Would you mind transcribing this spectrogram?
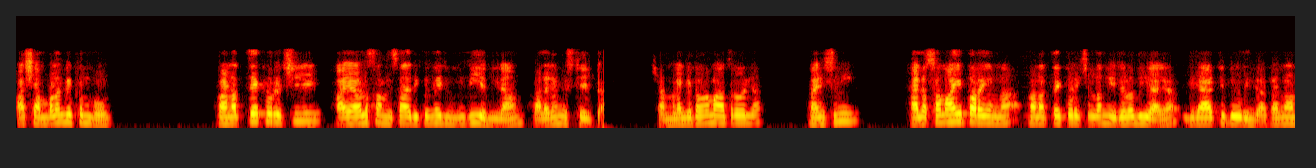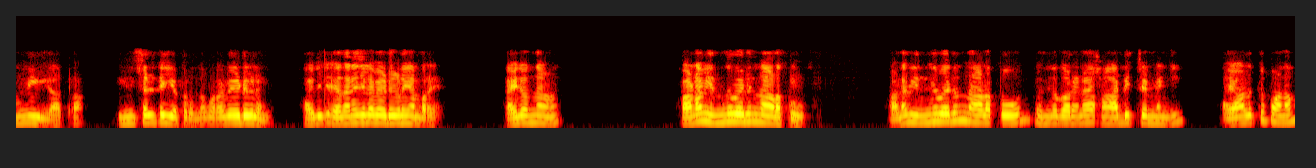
ആ ശമ്പളം കിട്ടുമ്പോൾ പണത്തെക്കുറിച്ച് അയാൾ സംസാരിക്കുന്ന രീതി എല്ലാം വളരെ മിസ്റ്റേക്കാണ് ശമ്പളം കിട്ടുന്നത് മാത്രമല്ല മനുഷ്യൻ അലസമായി പറയുന്ന പണത്തെക്കുറിച്ചുള്ള നിരവധിയായ ഗ്രാറ്റിറ്റ്യൂഡ് ഇല്ലാത്ത നന്ദിയില്ലാത്ത ഇൻസൾട്ട് ചെയ്യപ്പെടുന്ന കുറെ വേടുകളുണ്ട്. അതിൽ ഏതാനും ചില വേടുകൾ ഞാൻ പറയാം. അതിലൊന്നാണ് പണം ഇന്ന് വരും നാളെ പോവും പണം ഇന്ന് വരും നാളെ പോവും എന്ന് പറയുന്ന ഹാബിറ്റ് ഉണ്ടെങ്കിൽ അയാൾക്ക് പണം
